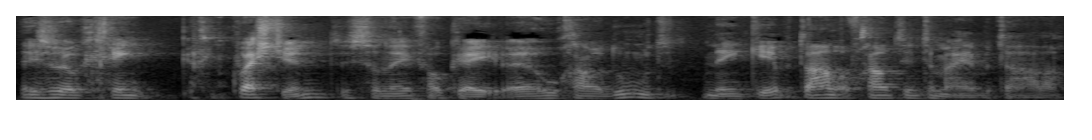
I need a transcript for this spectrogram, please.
dan is er ook geen, geen question. Dus dan even, oké, eh, hoe gaan we het doen? Moeten we het in één keer betalen of gaan we het in termijnen betalen?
